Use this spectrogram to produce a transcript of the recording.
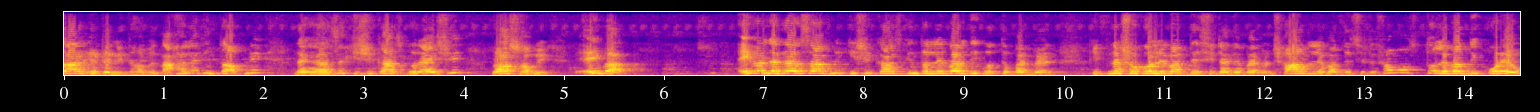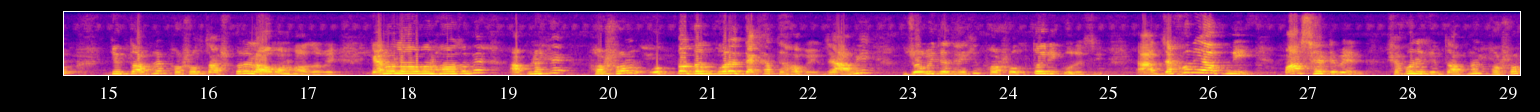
টার্গেটে নিতে হবে। না হলে কিন্তু আপনি দেখা যাচ্ছে কৃষি কাজ করে আইসি লস হবে। এইবার এইবার দেখা যাচ্ছে আপনি কৃষি কাজ কিন্তু লেবার দিয়ে করতে পারবেন কীটনাশকও লেবার দিয়ে ছিটাতে পারবেন, সার লেবার দিয়ে ছিটাতে সমস্ত লেবার দিয়ে করেও কিন্তু আপনার ফসল চাষ করে লাভবান হওয়া যাবে। কেন লাভবান হওয়া যাবে? আপনাকে ফসল উৎপাদন করে দেখাতে হবে যে আমি জমিতে থেকে ফসল তৈরি করেছি। আর যখনই আপনি পাশ হেঁটবেন সেখনই কিন্তু আপনার ফসল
